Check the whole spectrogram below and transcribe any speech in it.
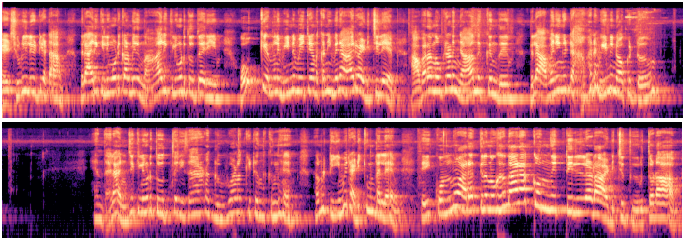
ഹെഡ് ഷൂട്ട് കിട്ടിയട്ടാ. എന്നാലും ആര് കില്ലും കൂടി കാണുമ്പോൾ നാല് കിലും കൂടി തൂത്തരിയും ഓക്കെ എന്നാലും വീണ്ടും വെയിറ്റ് ചെയ്യണം. കാരണം ഇവനെ ആരും അടിച്ചില്ലേ? അവരെ നോക്കിയാണ് ഞാൻ നിൽക്കുന്നത് എന്നാലും അവനെയും കിട്ടി. അവനെ വീണ്ടും നോക്കിട്ടും എന്തായാലും അഞ്ച് കിലോ കൂടെ തൂത്തരി ഇതാരുടെ ഗ്ലൂവാളൊക്കെ ഇട്ട് നിൽക്കുന്നേ നമ്മൾ ടീമേറ്റ് അടിക്കുന്നുണ്ടല്ലേ? ഈ കൊന്നും അറിയത്തില്ല നോക്കുന്നത് കൊന്നിട്ടില്ലടാ. അടിച്ച് തീർത്തടാം.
